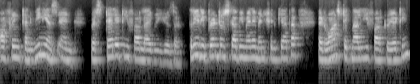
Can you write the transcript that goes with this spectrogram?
offering convenience and versatility for library user. 3D printers का भी मैंने mention किया था advanced technology for creating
